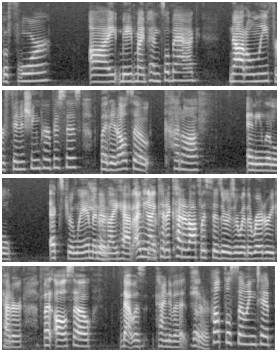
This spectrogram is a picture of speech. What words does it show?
before I made my pencil bag, not only for finishing purposes, but it also cut off any little extra laminate Sure. I had. I mean, I could have cut it off with scissors or with a rotary cutter, but also that was kind of a Sure. helpful sewing tip.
